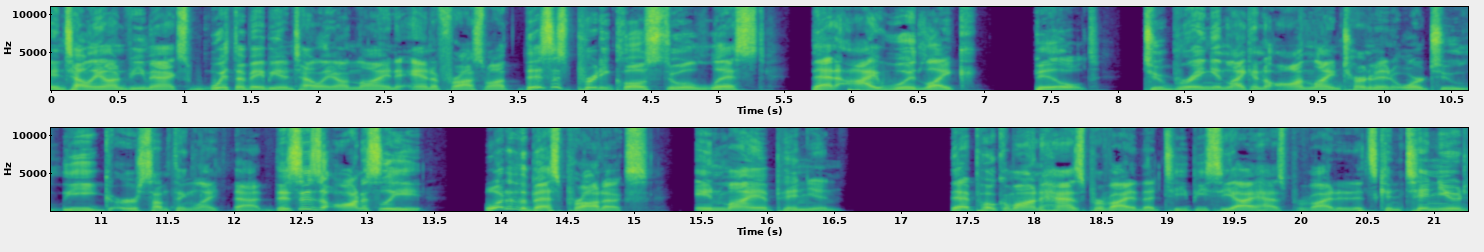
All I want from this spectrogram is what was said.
Inteleon VMAX with a baby Inteleon line and a Frosmoth, this is pretty close to a list that I would like build to bring in like an online tournament or to league or something like that. This is honestly one of the best products, in my opinion, that Pokemon has provided, that TPCI has provided. It's continued.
